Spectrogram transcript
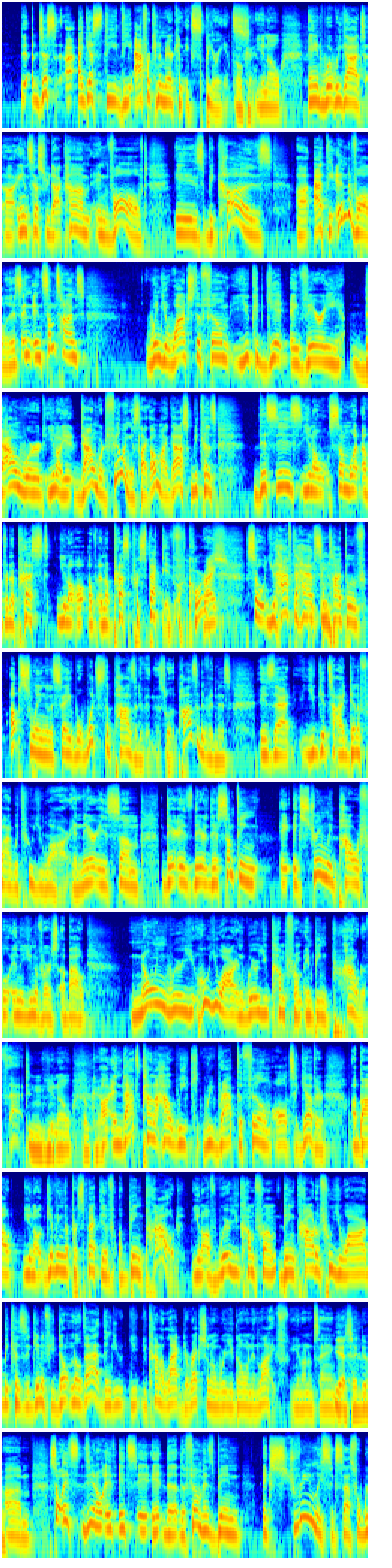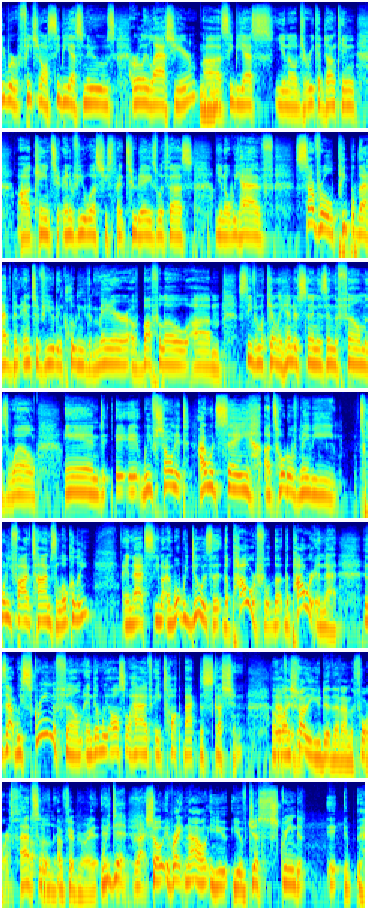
just I guess the the African American experience, Okay. you know, and where we got uh, Ancestry.com involved is because uh, at the end of all of this, and, and sometimes when you watch the film, you could get a very downward, you know, your downward feeling. It's like, oh my gosh, because this is, you know, somewhat of an oppressed, you know, of an oppressed perspective. Of course. Right? So you have to have some type of upswing and say, well, what's the positive in this? Well, the positive in this is that you get to identify with who you are, and there is some, there is there there's something extremely powerful in the universe about knowing where you who you are and where you come from and being proud of that you know Okay. Uh, and that's kind of how we we wrap the film all together about you know giving the perspective of being proud you know of where you come from being proud of who you are because again if you don't know that then you you, you kind of lack direction on where you're going in life you know what i'm saying Yes, I do. um, so it's you know it, it's it, it, the the film has been extremely successful. We were featured on CBS News early last year. Uh, CBS, you know, Jericka Duncan uh, came to interview us. She spent two days with us. You know, we have several people that have been interviewed, including the mayor of Buffalo. Um, Stephen McKinley Henderson is in the film as well, and it, it, we've shown it. I would say a total of maybe 25 times locally and that's you know and what we do is the, the powerful the, the power in that is that we screen the film and then we also have a talk back discussion Oh, well, I saw that you did that on the fourth Absolutely. of, of February. We did, right. So right now you you've just screened it, it, it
